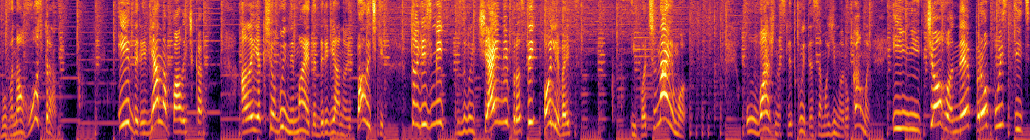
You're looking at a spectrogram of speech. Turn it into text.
бо вона гостра. І дерев'яна паличка. Але якщо ви не маєте дерев'яної палички, то візьміть звичайний простий олівець. І починаємо. Уважно слідкуйте за моїми руками і нічого не пропустіть.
